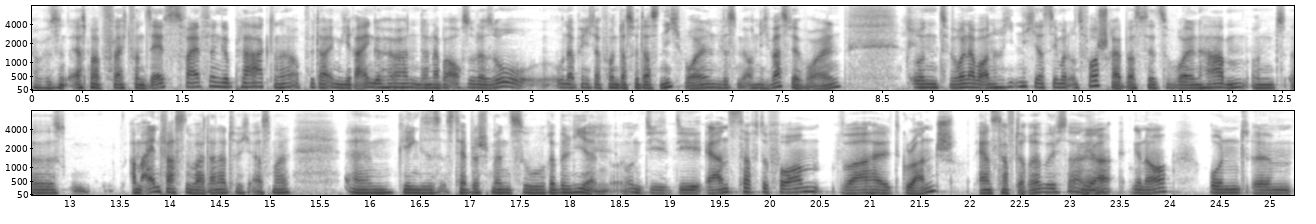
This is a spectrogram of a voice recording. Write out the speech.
ja, wir sind erstmal vielleicht von Selbstzweifeln geplagt, ne, ob wir da irgendwie reingehören dann aber auch so oder so, unabhängig davon, dass wir das nicht wollen, wissen wir auch nicht, was wir wollen. Und wir wollen aber auch noch nicht, dass jemand uns vorschreibt, was wir zu wollen haben. Und äh, es- am einfachsten war dann natürlich erstmal ähm, gegen dieses Establishment zu rebellieren. Und die, die ernsthafte Form war halt Grunge. Ernsthaftere, würde ich sagen. Ja, genau. Und ähm,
